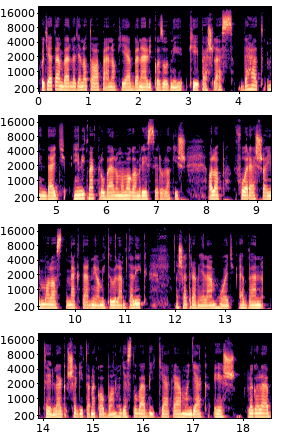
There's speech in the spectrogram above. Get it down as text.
hogy hát ember legyen a talpán, aki ebben eligazodni képes lesz. De hát mindegy, én itt megpróbálom a magam részéről a kis alapforrásaimmal azt megtenni, ami tőlem telik, és hát remélem, hogy ebben tényleg segítenek abban, hogy ezt továbbítják, elmondják, és legalább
